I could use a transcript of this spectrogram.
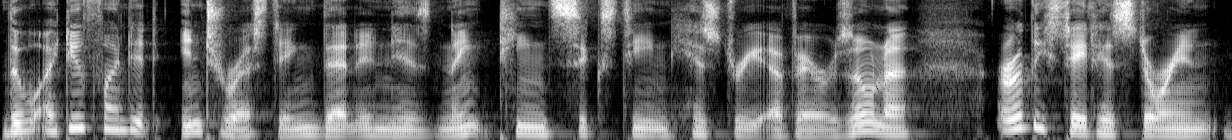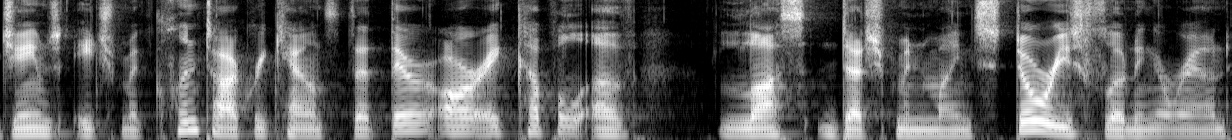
Though I do find it interesting that in his 1916 History of Arizona, early state historian James H. McClintock recounts that there are a couple of lost Dutchman mine stories floating around,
